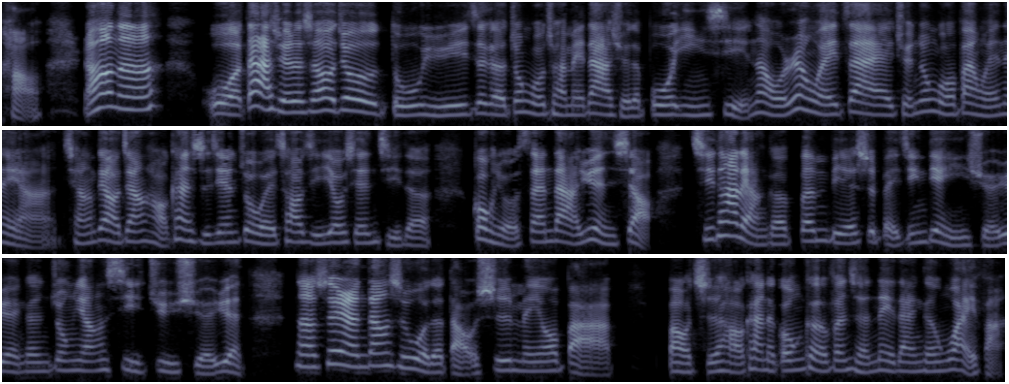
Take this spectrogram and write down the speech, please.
好，然后呢，我大学的时候就读于这个中国传媒大学的播音系。那我认为，在全中国范围内啊，强调将好看时间作为超级优先级的，共有三大院校，其他两个分别是北京电影学院跟中央戏剧学院。那虽然当时我的导师没有把保持好看的功课分成内丹跟外法，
